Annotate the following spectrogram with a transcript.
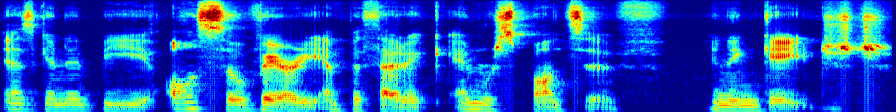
is going to be also very empathetic and responsive and engaged.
